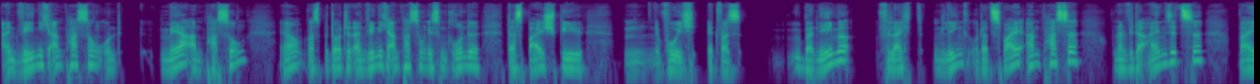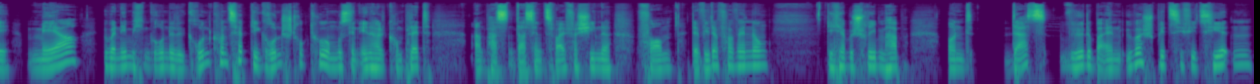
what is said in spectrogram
ein wenig Anpassung und mehr Anpassung. Ja, was bedeutet ein wenig Anpassung ist im Grunde das Beispiel, wo ich etwas übernehme, vielleicht einen Link oder zwei anpasse und dann wieder einsetze. Bei mehr übernehme ich im Grunde das Grundkonzept, die Grundstruktur und muss den Inhalt komplett anpassen. Das sind zwei verschiedene Formen der Wiederverwendung, die ich ja beschrieben habe. Und das würde bei einem überspezifizierten,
